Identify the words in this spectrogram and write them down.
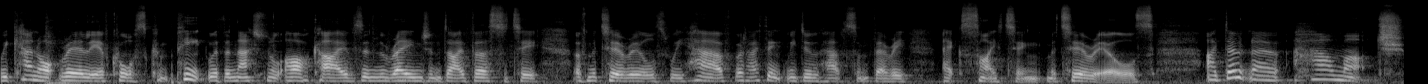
We cannot really, of course, compete with the National Archives in the range and diversity of materials we have, but I think we do have some very exciting materials. I don't know how much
